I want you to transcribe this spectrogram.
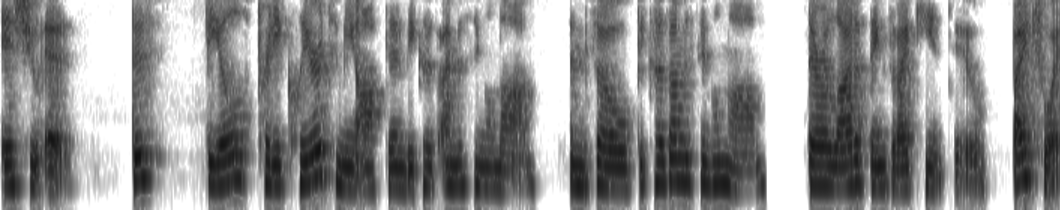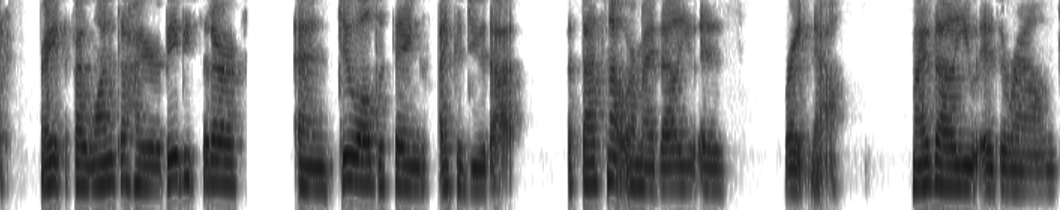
issue is. This feels pretty clear to me often because I'm a single mom. And so, because I'm a single mom, there are a lot of things that I can't do by choice, right? If I wanted to hire a babysitter and do all the things, I could do that. But that's not where my value is right now. My value is around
